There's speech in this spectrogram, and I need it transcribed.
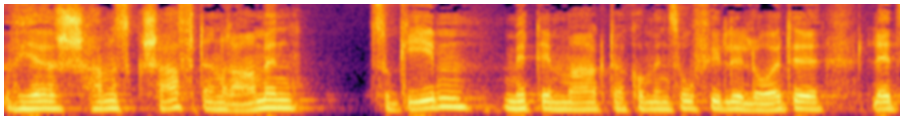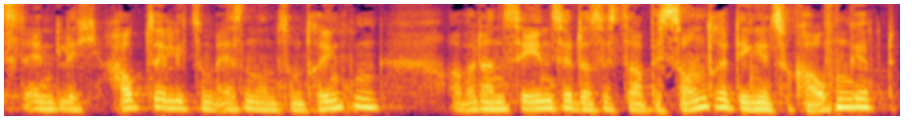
Wir haben es geschafft, einen Rahmen zu geben mit dem Markt. Da kommen so viele Leute letztendlich hauptsächlich zum Essen und zum Trinken. Aber dann sehen sie, dass es da besondere Dinge zu kaufen gibt,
